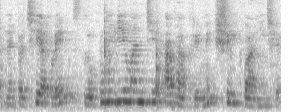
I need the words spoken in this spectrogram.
અને પછી આપણે સ્લો ટુ મીડિયમ આંચે આ ભાખરીને શેકવાની છે.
